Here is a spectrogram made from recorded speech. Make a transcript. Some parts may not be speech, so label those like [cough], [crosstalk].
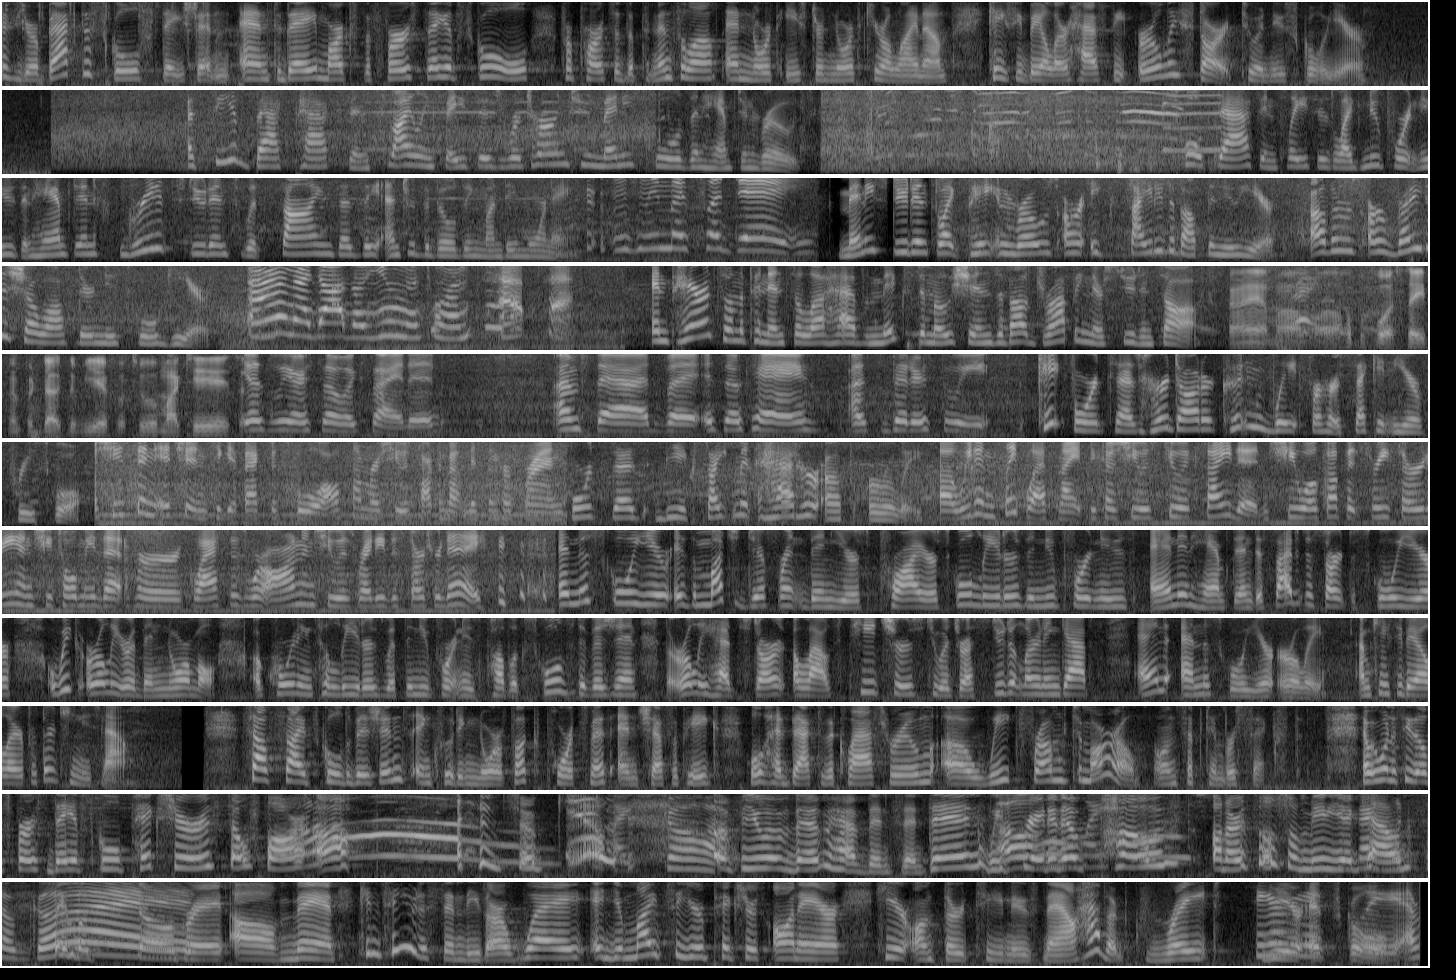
is your back to school station and today marks the first day of school for parts of the peninsula and northeastern North Carolina. Casey Baylor has the early start to a new school year. A sea of backpacks and smiling faces return to many schools in Hampton Roads. School staff in places like Newport News and Hampton greeted students with signs as they entered the building Monday morning. Mm-hmm, my first day. Many students like Peyton Rose are excited about the new year. Others are ready to show off their new school gear. And I got the unicorn backpack. And parents on the peninsula have mixed emotions about dropping their students off. I am uh, uh, hoping for a safe and productive year for two of my kids. Yes, we are so excited. I'm sad, but it's okay. It's bittersweet. Kate Ford says her daughter couldn't wait for her second year of preschool. She's been itching to get back to school. All summer she was talking about missing her friends. Ford says the excitement had her up early. Uh, we didn't sleep last night because she was too excited. She woke up at 3.30 and she told me that her glasses were on and she was ready to start her day. [laughs] and this school year is much different than years prior. School leaders in Newport News and in Hampton decided to start the school year a week earlier than normal. According to leaders with the Newport News Public Schools Division, the early head Start allows teachers to address student learning gaps and end the school year early. I'm Casey Baylor for 13 News Now. Southside school divisions, including Norfolk, Portsmouth, and Chesapeake, will head back to the classroom a week from tomorrow on September 6th. Now we want to see those first day of school pictures so far. Oh. [laughs] so cute. Oh God. A few of them have been sent in. We've oh created a post gosh. on our social media accounts. so good. They look so great. Oh man. Continue to send these our way and you might see your pictures on air here on 13 News Now. Have a great Seriously. year at school.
